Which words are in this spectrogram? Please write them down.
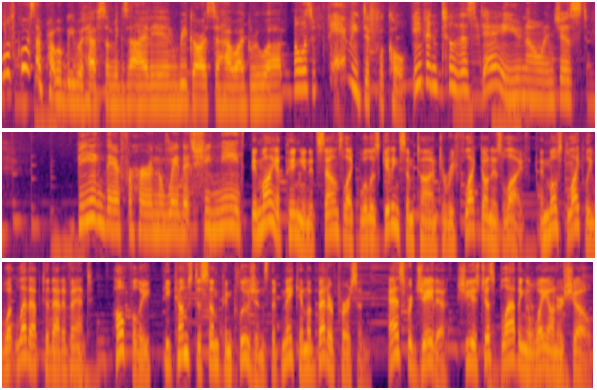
well, of course I probably would have some anxiety in regards to how I grew up. It was very difficult, even to this day, you know, and just being there for her in the way that she needs. In my opinion, it sounds like Will is getting some time to reflect on his life and most likely what led up to that event. Hopefully, he comes to some conclusions that make him a better person. As for Jada, she is just blabbing away on her show,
